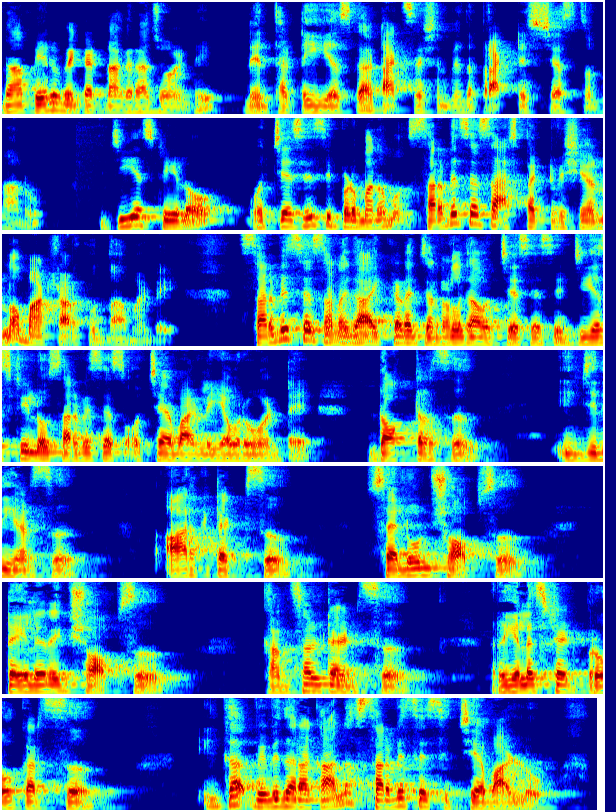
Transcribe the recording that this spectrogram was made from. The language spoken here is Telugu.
నా పేరు వెంకట నాగరాజు అండి. నేను థర్టీ ఇయర్స్గా టాక్సేషన్ మీద ప్రాక్టీస్ చేస్తున్నాను. జిఎస్టీలో వచ్చేసి ఇప్పుడు మనము సర్వీసెస్ ఆస్పెక్ట్ విషయంలో మాట్లాడుకుందామండి. సర్వీసెస్ అనగా ఇక్కడ జనరల్గా వచ్చేసేసి జిఎస్టీలో సర్వీసెస్ వచ్చేవాళ్ళు ఎవరు అంటే doctors engineers architects salon shops tailoring shops consultants real estate brokers ఇంకా వివిధ రకాల సర్వీసెస్ ఇచ్చేవాళ్ళు.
